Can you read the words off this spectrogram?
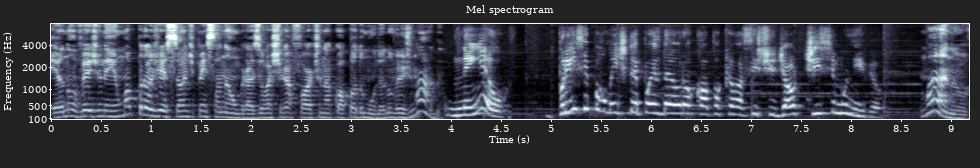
Eu não vejo nenhuma projeção de pensar, não, o Brasil vai chegar forte na Copa do Mundo. Eu não vejo nada. Nem eu. Principalmente depois da Eurocopa que eu assisti de altíssimo nível. Mano,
